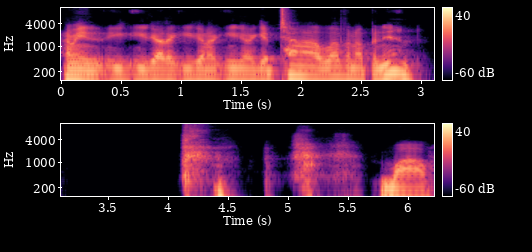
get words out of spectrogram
I mean, you, you gotta you gotta you gotta get ten out of eleven up and in. wow,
